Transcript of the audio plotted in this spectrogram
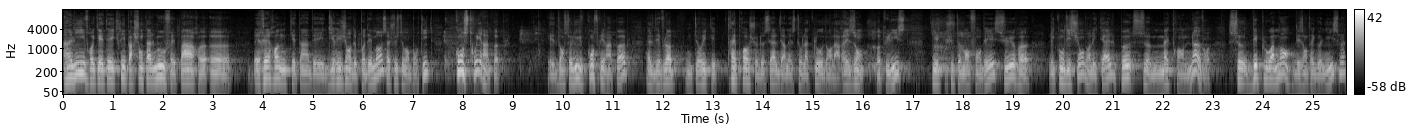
Un livre qui a été écrit par Chantal Mouffe et par euh, euh qui est un des dirigeants de Podemos, a justement pour titre Construire un peuple. Et dans ce livre, Construire un peuple, elle développe une théorie qui est très proche de celle d'Ernesto Laclau dans La raison populiste, qui est justement fondée sur euh, les conditions dans lesquelles peut se mettre en œuvre ce déploiement des antagonismes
